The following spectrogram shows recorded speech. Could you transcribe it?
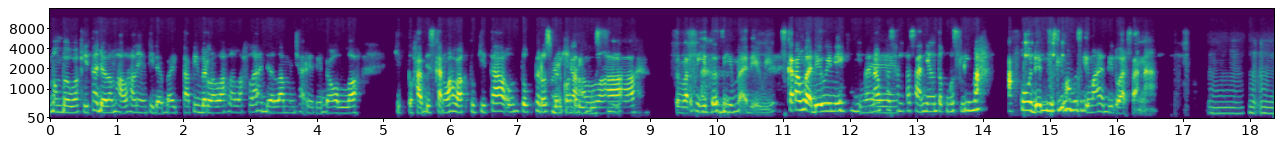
membawa kita dalam hal-hal yang tidak baik, tapi berlelah-lelahlah dalam mencari ridho Allah. Gitu, habiskanlah waktu kita untuk terus Masya berkontribusi. Allah. Seperti itu sih Mbak Dewi. Sekarang Mbak Dewi nih, gimana pesan-pesannya untuk muslimah aku dan muslimah-muslimah di luar sana? Hmm, hmm, hmm.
